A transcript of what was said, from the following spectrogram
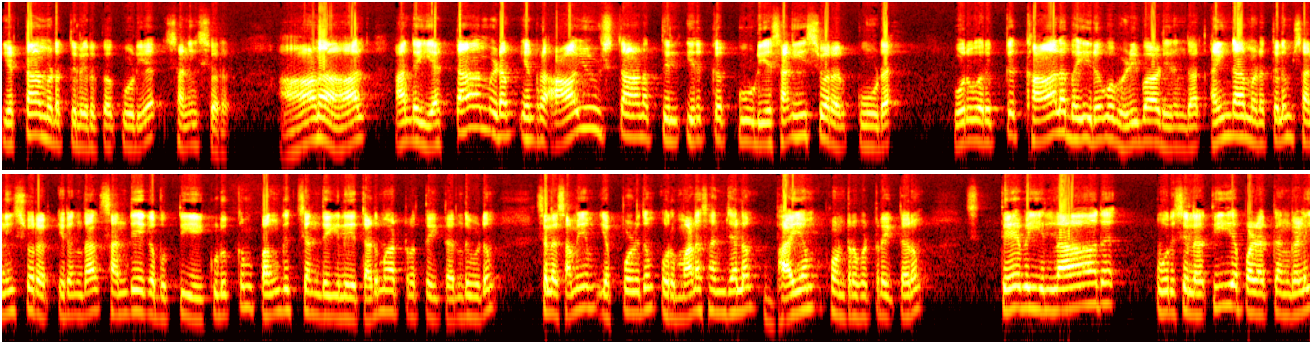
எட்டாம் இடத்தில் இருக்கக்கூடிய சனீஸ்வரர். ஆனால் அந்த எட்டாம் இடம் என்ற ஆயுள் ஸ்தானத்தில் இருக்கக்கூடிய சனீஸ்வரர் கூட ஒருவருக்கு கால பைரவ வழிபாடு இருந்தால் ஐந்தாம் இடத்திலும் சனீஸ்வரர் இருந்தால் சந்தேக புத்தியை கொடுக்கும் பங்கு சந்தையிலே தடுமாற்றத்தை தந்துவிடும். சில சமயம் எப்பொழுதும் ஒரு மனசஞ்சலம் பயம் போன்றவற்றை தரும். தேவையில்லாத ஒரு சில தீய பழக்கங்களை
